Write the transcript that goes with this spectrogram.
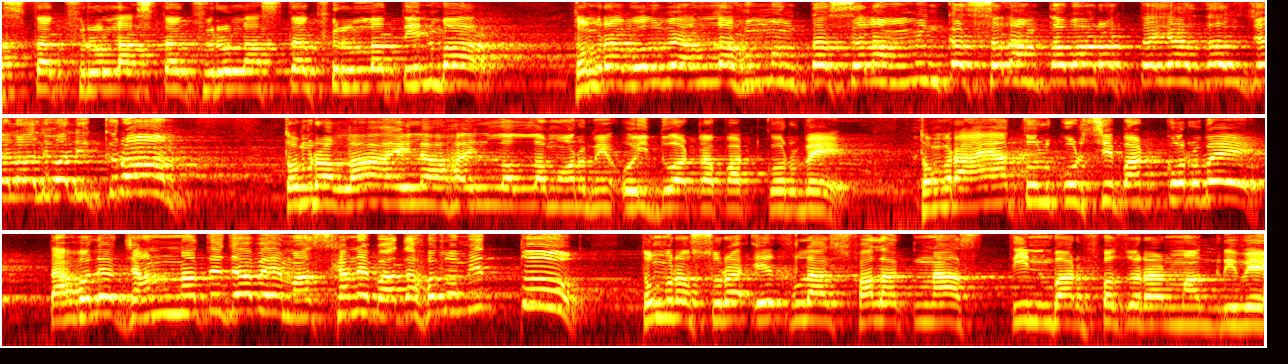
আস্তাক ফিরুল্লাহ আস্তাক ফিরুল্লাহ আস্তাক ফিরুল্লাহ তিনবার। তোমরা বলবে আল্লাহ হুম্মান্তাসালাম মিনকাসালাম তাবারাক তাইয়াজাল জালালি ওয়াল তোমরা লা মর্মে ওই দোয়াটা পাঠ করবে। তোমরা আয়াতুল কুরসি পাঠ করবে। তাহলে জান্নাতে যাবে, মাঝখানে বাধা হলো মৃত্যু। তোমরা সূরা ইখলাস, ফালাক, নাস তিনবার ফজর আর মাগরিবে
